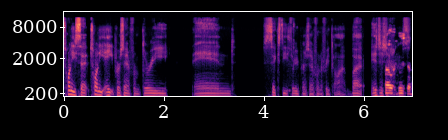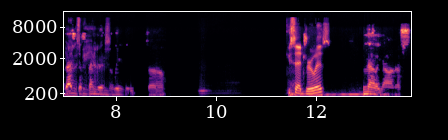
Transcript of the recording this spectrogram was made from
20 28% from three, and 63% from the free throw line. But it's just Oh, Giannis. he's the best defender in the league. So you said Jrue is? no, Giannis,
